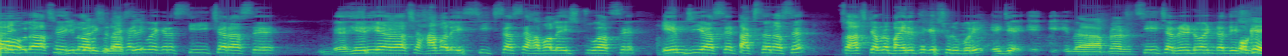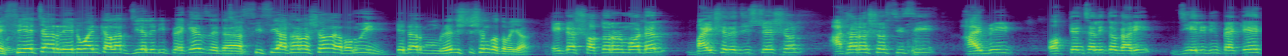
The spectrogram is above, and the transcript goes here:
গাড়িগুলো আছে দেখাই দিব। এখানে সিচার আছে হেরিয়ার আছে হাবাল এইচ সিক্স আছে হাবাল এইচ টু আছে এমজি আছে টাকসান আছে। তো আজকে আমরা বাইরে থেকে শুরু করি। এই যে আপনার সিএইচআর রেড ওয়াইনটা দিয়ে okay CHR red wine colour GLED package এটা সিসি আঠারোশো এবং Twin। এটার রেজিস্ট্রেশন কত ভাইয়া? এটা সতেরোর মডেল বাইশে রেজিস্ট্রেশন আঠারোশো সিসি হাইব্রিড অকটেন চালিত গাড়ি জিএলইডি প্যাকেজ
